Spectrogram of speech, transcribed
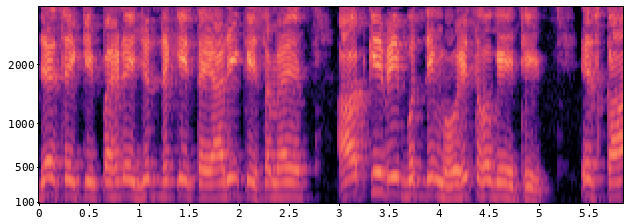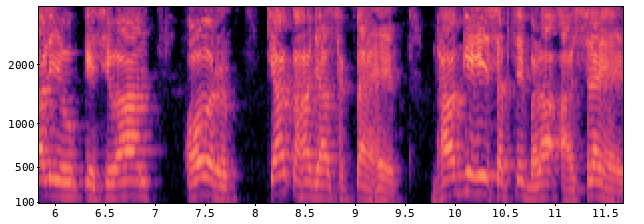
जैसे कि पहले युद्ध की तैयारी के समय आपकी भी बुद्धि मोहित हो गई थी। इस काल योग के सिवा और क्या कहा जा सकता है? भाग्य ही सबसे बड़ा आश्रय है।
